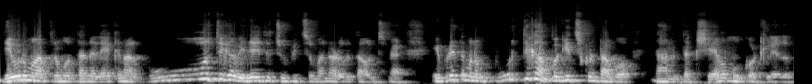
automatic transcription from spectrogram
దేవుడు మాత్రము తన లేఖనాలు పూర్తిగా విధేయత చూపించమని అడుగుతా ఉంటున్నాడు. ఎప్పుడైతే మనం పూర్తిగా అప్పగించుకుంటామో దానంత క్షేమం ఇంకోట్లేదు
